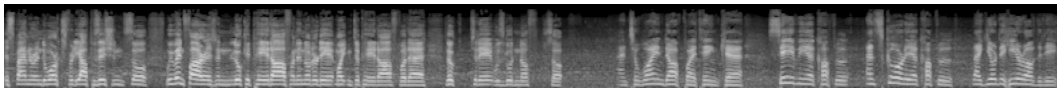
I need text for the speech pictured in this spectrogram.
a spanner in the works for the opposition. So we went for it and look, it paid off. On another day, it mightn't have paid off, but uh, look, today it was good enough. So. And to wind up, I think uh, saving a couple and score a couple, like you're the hero of the day.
